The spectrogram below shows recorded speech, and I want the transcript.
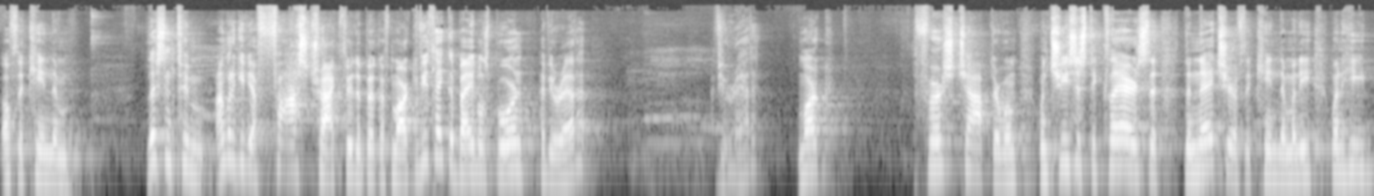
of the kingdom. Listen to, I'm going to give you a fast track through the book of Mark. If you think the Bible's boring, have you read it? Have you read it? Mark, the first chapter, when, when Jesus declares the, the nature of the kingdom, when he, when he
